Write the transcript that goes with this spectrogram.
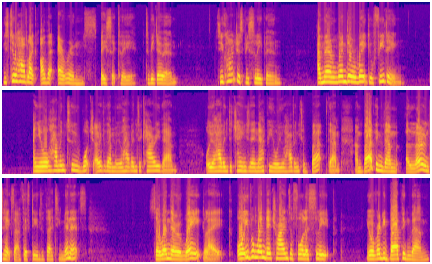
You still have like other errands basically to be doing. So you can't just be sleeping. And then when they're awake, you're feeding. And you're having to watch over them, or you're having to carry them, or you're having to change their nappy, or you're having to burp them. And burping them alone takes like 15 to 30 minutes. So when they're awake, like, or even when they're trying to fall asleep, you're already burping them.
